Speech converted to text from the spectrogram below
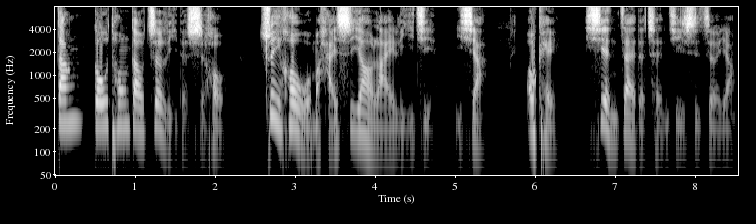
当沟通到这里的时候，最后我们还是要来理解一下。OK，现在的成绩是这样，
